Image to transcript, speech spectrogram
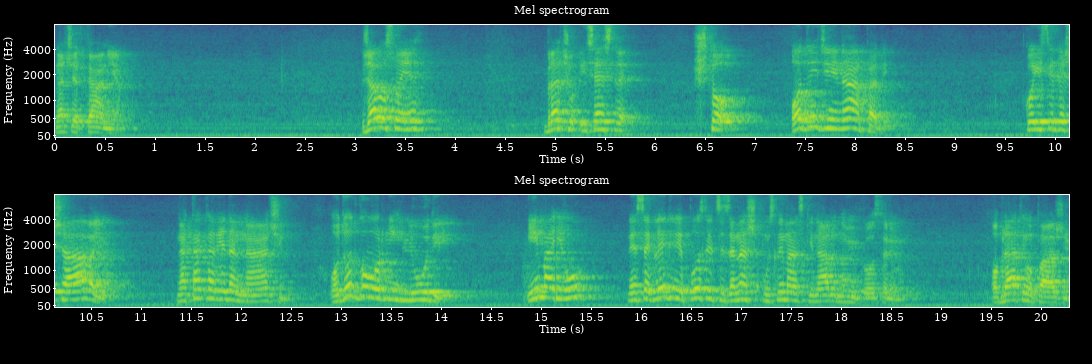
načertanija. Žalosno je braćo i sestre, što određeni napadi koji se dešavaju na takav jedan način od odgovornih ljudi imaju nesagledive posljedice za naš muslimanski narod na ovim prostorima. Obratimo pažnju.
